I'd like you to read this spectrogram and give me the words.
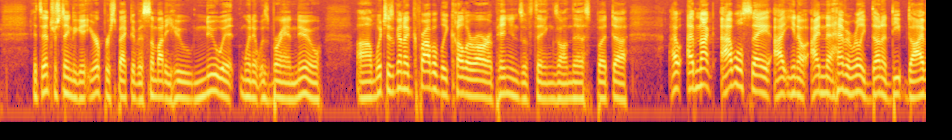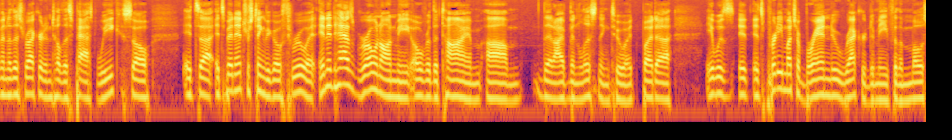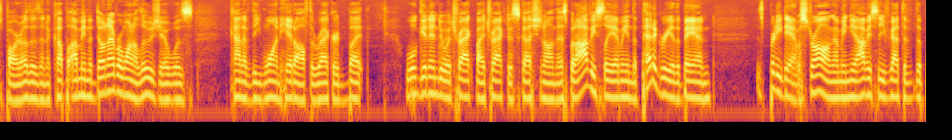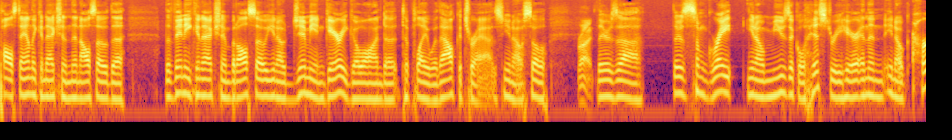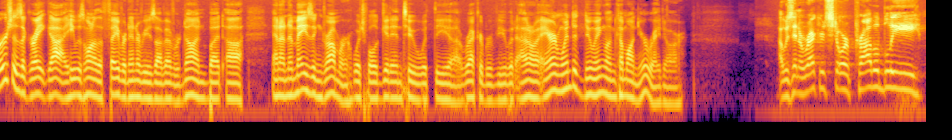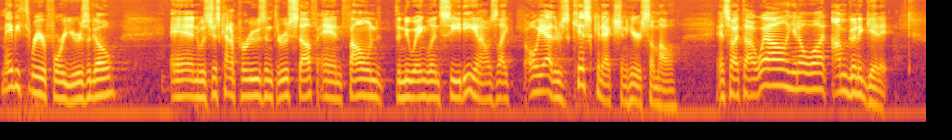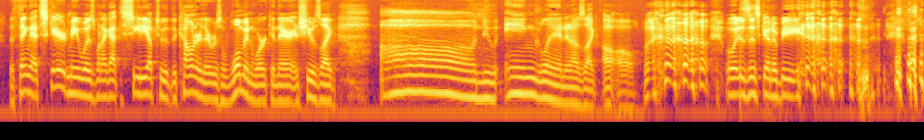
it's interesting to get your perspective as somebody who knew it when it was brand new, um, which is going to probably color our opinions of things on this. But uh, I, I'm not. I will say, I you know, I n- haven't really done a deep dive into this record until this past week, so it's uh, it's been interesting to go through it, and it has grown on me over the time um, that I've been listening to it. But uh, it was it, it's pretty much a brand new record to me for the most part, other than a couple. I mean, "Don't Ever Want to Lose You" was kind of the one hit off the record, but we'll get into a track by track discussion on this. But obviously, I mean, the pedigree of the band is pretty damn strong. I mean, yeah, obviously you've got the the Paul Stanley connection, then also the the Vinnie connection, but also you know Jimmy and Gary go on to to play with Alcatraz. You know, so Right. there's uh there's some great you know musical history here, and then you know Hirsh is a great guy. He was one of the favorite interviews I've ever done, but uh. And an amazing drummer, which we'll get into with the uh, record review. But I don't know, Aaron. When did New England come on your radar? I was in a record store probably maybe three or four years ago and was just kind of perusing through stuff and found the New England CD. And I was like, oh, yeah, there's a Kiss connection here somehow. And so I thought, well, you know what? I'm going to get it. The thing that scared me was when I got the CD up to the counter, there was a woman working there, and she was like, Oh, New England. And I was like, uh oh. what is this going to be?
